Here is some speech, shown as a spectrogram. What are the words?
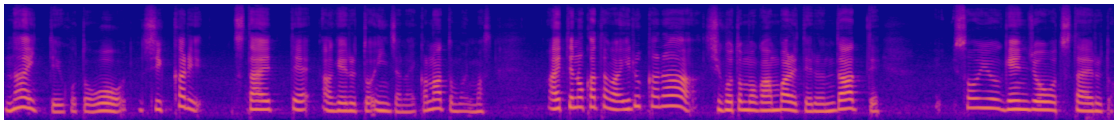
ないっていうことをしっかり伝えてあげるといいんじゃないかなと思います。相手の方がいるから仕事も頑張れてるんだってそういう現状を伝えると。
